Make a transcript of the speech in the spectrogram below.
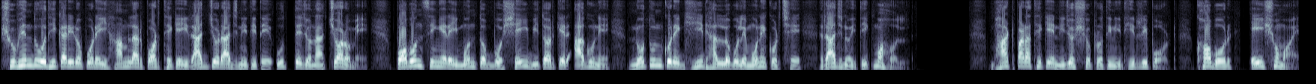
শুভেন্দু অধিকারীর ওপর এই হামলার পর থেকেই রাজ্য রাজনীতিতে উত্তেজনা চরমে। পবন সিংয়ের এই মন্তব্য সেই বিতর্কের আগুনে নতুন করে ঘি ঢালল বলে মনে করছে রাজনৈতিক মহল। ভাটপাড়া থেকে নিজস্ব প্রতিনিধির রিপোর্ট খবর এই সময়।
